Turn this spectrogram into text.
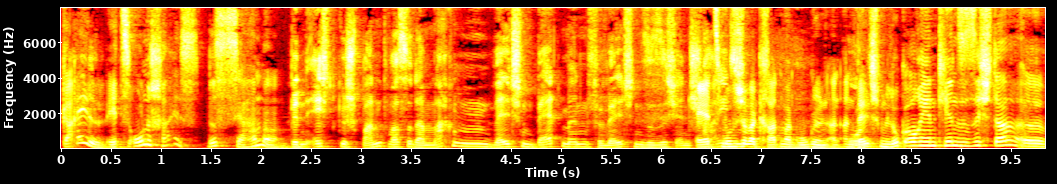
Geil, jetzt ohne Scheiß. Das ist ja Hammer. Bin echt gespannt, was sie da machen, welchen Batman, für welchen sie sich Ey, entscheiden. jetzt muss ich aber gerade mal googeln. An, an welchem Look orientieren sie sich da? Äh,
